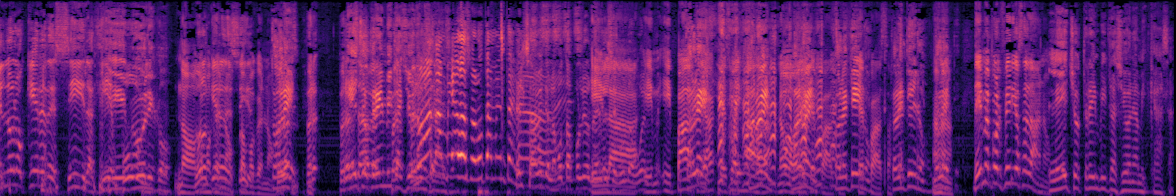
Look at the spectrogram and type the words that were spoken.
él no lo quiere decir aquí Sí, en público. No, no lo ¿cómo que quiere no? decir. ¿Cómo que no? Tolé. Pero, pero He hecho sabe- tres pero- invitaciones. no ha cambiado absolutamente nada. Él sabe que lo vamos a por Leonel Y, en segunda la, vuelta. y, y Patria, que eso hay Manuel, No, Manuel, ¿qué pasa? ¿Qué Tolentino, pasa? Dime Porfirio Sedano. Le he hecho tres invitaciones a mi casa.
